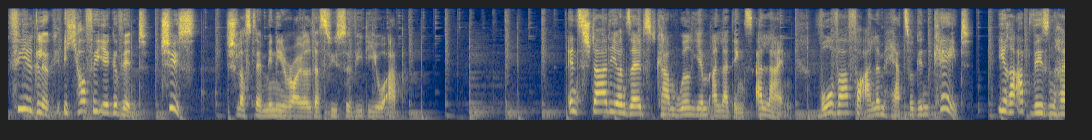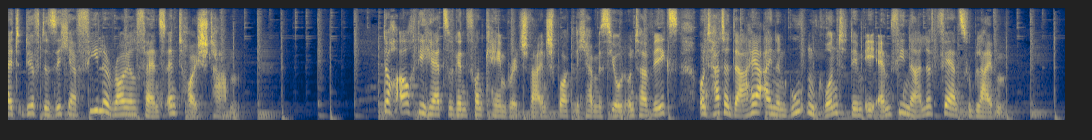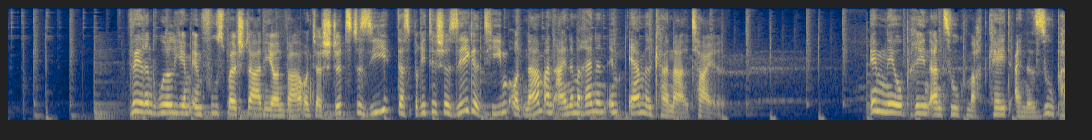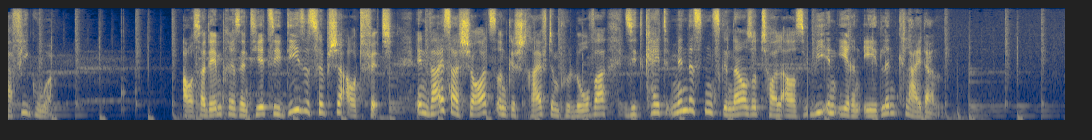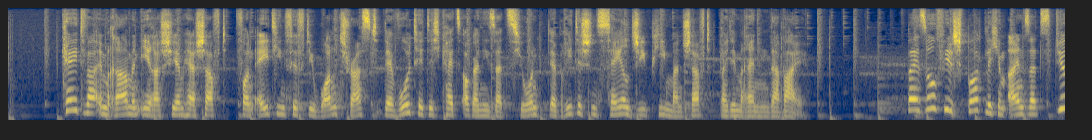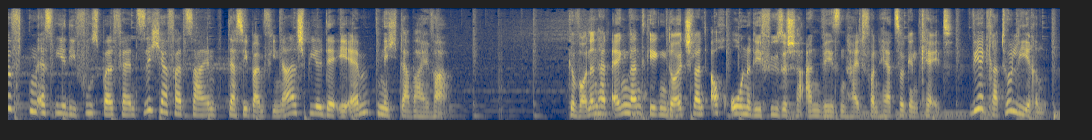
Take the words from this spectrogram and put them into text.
Viel Glück, ich hoffe, ihr gewinnt. Tschüss, schloss der Mini-Royal das süße Video ab. Ins Stadion selbst kam William allerdings allein. Wo war vor allem Herzogin Kate? Ihre Abwesenheit dürfte sicher viele Royal-Fans enttäuscht haben. Doch auch die Herzogin von Cambridge war in sportlicher Mission unterwegs und hatte daher einen guten Grund, dem EM-Finale fernzubleiben. Während William im Fußballstadion war, unterstützte sie das britische Segelteam und nahm an einem Rennen im Ärmelkanal teil. Im Neoprenanzug macht Kate eine super Figur. Außerdem präsentiert sie dieses hübsche Outfit. In weißer Shorts und gestreiftem Pullover sieht Kate mindestens genauso toll aus wie in ihren edlen Kleidern. Kate war im Rahmen ihrer Schirmherrschaft von 1851 Trust, der Wohltätigkeitsorganisation der britischen Sail GP-Mannschaft, bei dem Rennen dabei. Bei so viel sportlichem Einsatz dürften es ihr die Fußballfans sicher verzeihen, dass sie beim Finalspiel der EM nicht dabei war. Gewonnen hat England gegen Deutschland auch ohne die physische Anwesenheit von Herzogin Kate. Wir gratulieren!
